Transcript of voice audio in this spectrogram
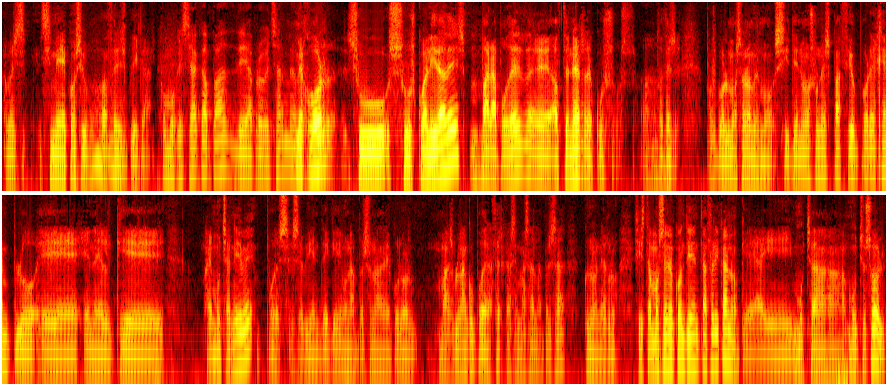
a ver si, me consigo hacer explicar. Como que sea capaz de aprovechar mejor, sus cualidades para poder eh, obtener recursos. Entonces, pues volvemos a lo mismo. Si tenemos un espacio, por ejemplo, eh, en el que hay mucha nieve, pues es evidente que una persona de color más blanco puede acercarse más a la presa que uno negro. Si estamos en el continente africano, que hay mucha, mucho sol,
